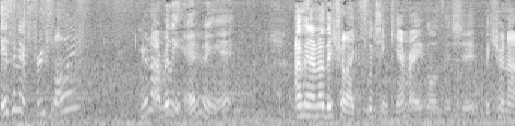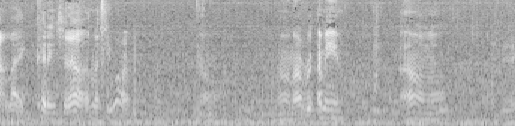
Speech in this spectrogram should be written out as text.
Isn't it free flowing? You're not really editing it. I mean, I know that you're like switching camera angles and shit, but you're not like cutting shit out unless you are. No, no, not. Re- I mean, I don't know. Okay.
